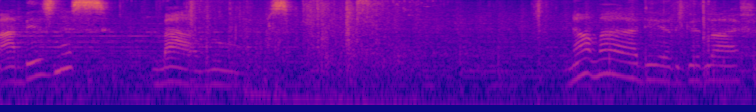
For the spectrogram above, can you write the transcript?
My business, my rules. Not my idea of the good life.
